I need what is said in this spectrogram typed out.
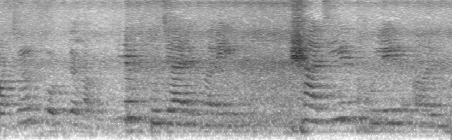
অর্জন করতে হবে। পূজার ঘরে সাজিয়ে ফুলের অল্প।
